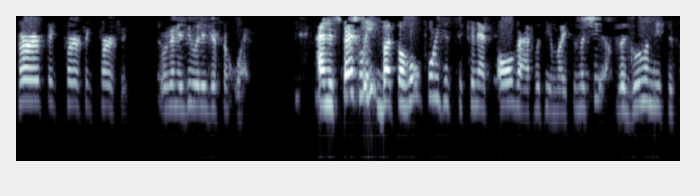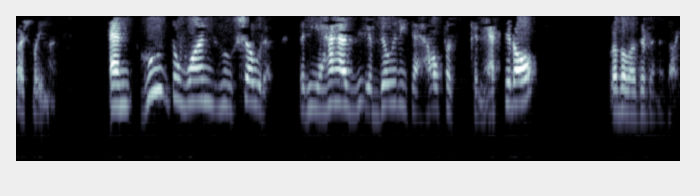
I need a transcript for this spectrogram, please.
perfect, perfect, perfect. We're going to do it a different way. And especially, but the whole point is to connect all that with Yemaisa Mashiach, the Gula Mitzvah Shlema. And who's the one who showed us that he has the ability to help us connect it all? Rabbi Lezer ben Azariah.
